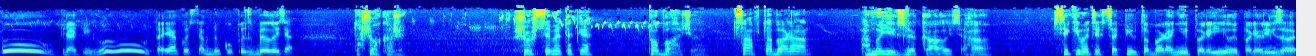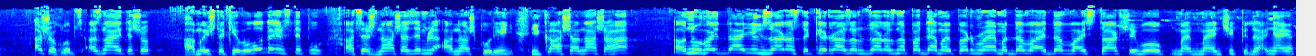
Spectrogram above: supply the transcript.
у, третій у, та якось так докупи збилися. То що кажуть? Що ж це ми таке побачили? Цап та баран, а ми їх злякалися, га? Скільки ми цих цапів та баранів переїли, перерізали. А що, хлопці? А знаєте що? А ми ж таки володарі в степу, а це ж наша земля, а наш курінь і каша наша, га? А ну гайдай їх зараз таки разом зараз нападемо і порвемо. Давай, давай, старший вовк, м- менчик підганяє.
